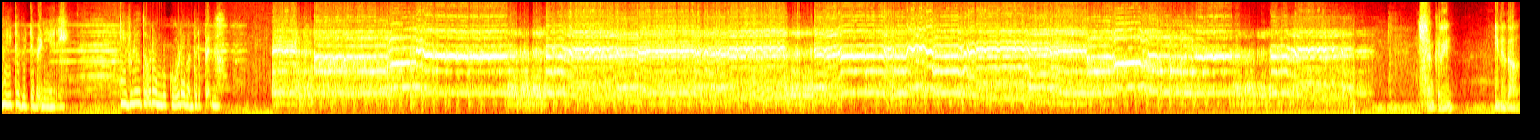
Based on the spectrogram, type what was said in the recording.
வீட்டை விட்டு வெளியேறி இவ்வளவு தூரம் உங்க கூட வந்திருப்பேனா? சங்கரி இதுதான்.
